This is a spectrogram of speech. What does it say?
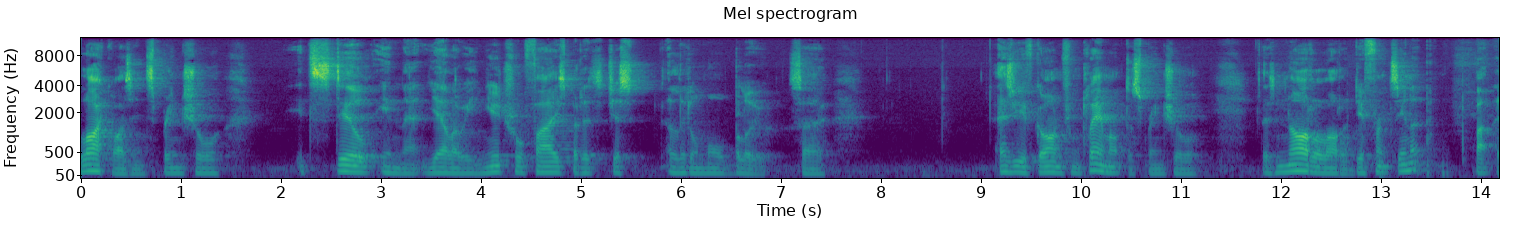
Likewise in Springsure, it's still in that yellowy neutral phase, but it's just a little more blue. So as you've gone from Clermont to Springsure, there's not a lot of difference in it, but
